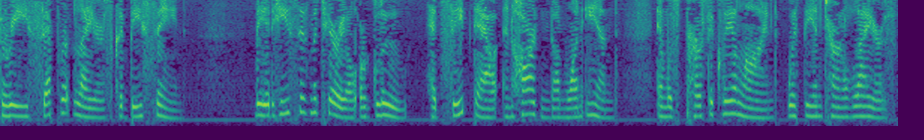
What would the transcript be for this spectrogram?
Three separate layers could be seen. The adhesive material or glue had seeped out and hardened on one end and was perfectly aligned with the internal layers.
